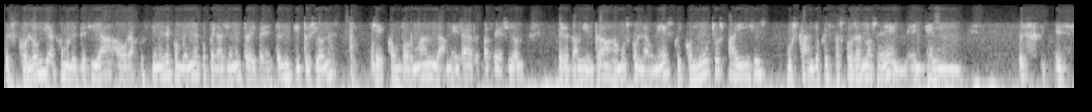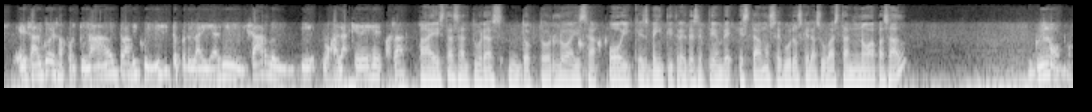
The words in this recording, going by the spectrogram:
pues Colombia, como les decía, ahora pues tiene ese convenio de cooperación entre diferentes instituciones que conforman la mesa de repatriación, pero también trabajamos con la UNESCO y con muchos países buscando que estas cosas no se den. En, pues es, es, algo desafortunado el tráfico ilícito, pero la idea es minimizarlo y, y, ojalá que deje de pasar. A estas alturas, doctor Loaiza, hoy que es 23 de septiembre, ¿estamos seguros que la subasta no ha pasado? No, no,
